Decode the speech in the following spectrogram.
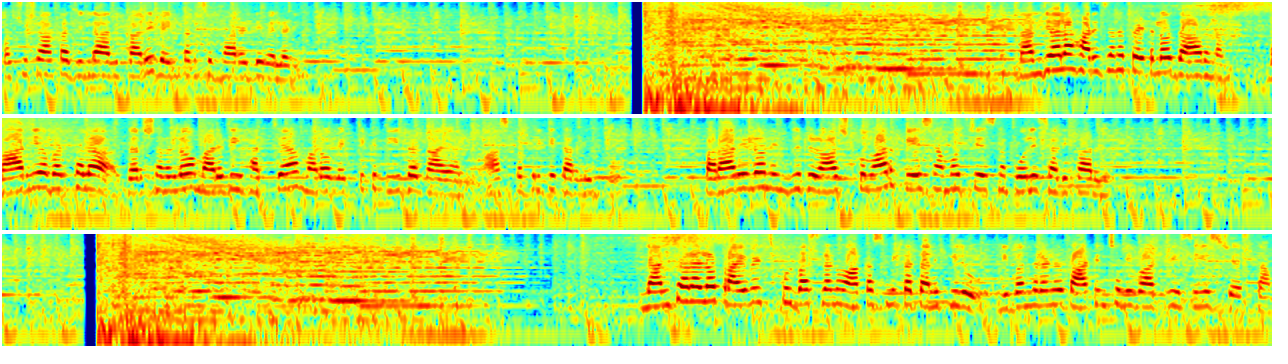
పశుశాఖ జిల్లా అధికారి వెంకట సుబ్బారెడ్డి వెల్లడి. నంద్యాల హరిజనపేటలో దారుణం. భార్యాభర్తల ఘర్షణలో మరిది హత్య మరో వ్యక్తికి తీవ్ర గాయాలు. ఆసుపత్రికి తరలింపు. పరారీలో నిందితుడు రాజ్ కుమార్ కేసు నమోదు చేసిన పోలీసు అధికారులు. నంద్యాలలో ప్రైవేట్ స్కూల్ బస్సులను ఆకస్మిక తనిఖీలు నిబంధనలు పాటించని వాటిని సీజ్ చేస్తాం.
